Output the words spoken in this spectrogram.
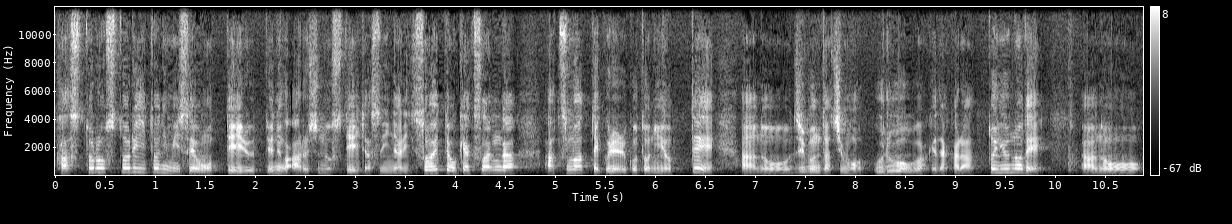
カストロストリートに店を持っているっていうのがある種のステータスになりそうやってお客さんが集まってくれることによってあの自分たちも潤うわけだからというのであの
